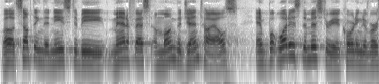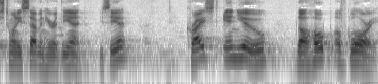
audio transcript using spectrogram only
Well, it's something that needs to be manifest among the Gentiles. And but what is the mystery according to verse 27 here at the end? You see it? Christ in you, the hope of glory.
